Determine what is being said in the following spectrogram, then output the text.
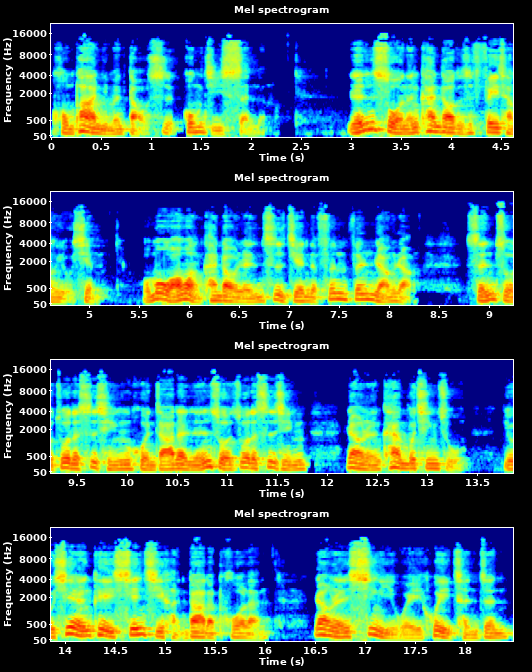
恐怕你们倒是攻击神了。人所能看到的是非常有限，我们往往看到人世间的纷纷攘攘，神所做的事情混杂的人所做的事情，让人看不清楚。有些人可以掀起很大的波澜，让人信以为会成真。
